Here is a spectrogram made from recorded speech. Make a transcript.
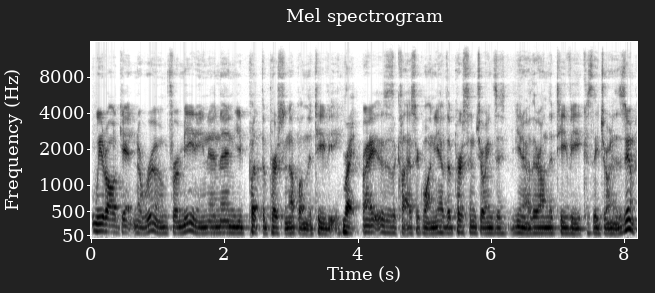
We'd all get in a room for a meeting and then you'd put the person up on the TV. Right. Right. This is a classic one. You have the person joins, you know, they're on the TV because they join the Zoom.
